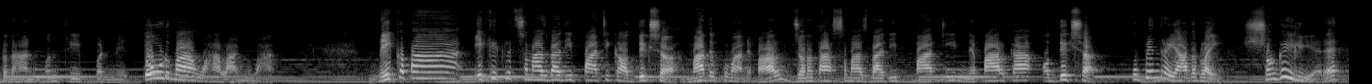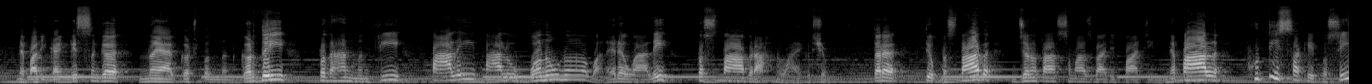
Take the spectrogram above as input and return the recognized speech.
प्रधानमन्त्री बन्ने दौडमा उहाँ लाग्नुभयो नेकपा एकीकृत समाजवादी पार्टीका अध्यक्ष माधव कुमार नेपाल जनता समाजवादी पार्टी नेपालका अध्यक्ष उपेन्द्र यादवलाई सँगै लिएर नेपाली काङ्ग्रेससँग नयाँ गठबन्धन गर्दै प्रधानमन्त्री पालै पालो बनाउन भनेर उहाँले प्रस्ताव राख्नु भएको थियो। तर त्यो प्रस्ताव जनता समाजवादी पार्टी नेपाल फुटिसकेपछि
